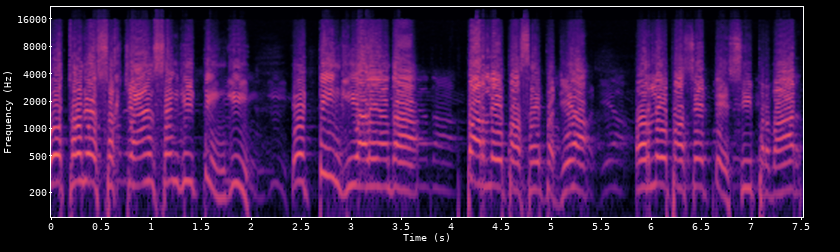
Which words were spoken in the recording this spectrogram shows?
ਉੱਥੋਂ ਦੇ ਸੁਖਚੈਨ ਸਿੰਘ ਜੀ ਢਿੰਗੀ। ਇਹ ਢਿੰਗੀ ਵਾਲਿਆਂ ਦਾ ਪਰਲੇ ਪਾਸੇ ਭੱਜਿਆ, ਉਰਲੇ ਪਾਸੇ ਢੇਸੀ ਪਰਿਵਾਰ,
